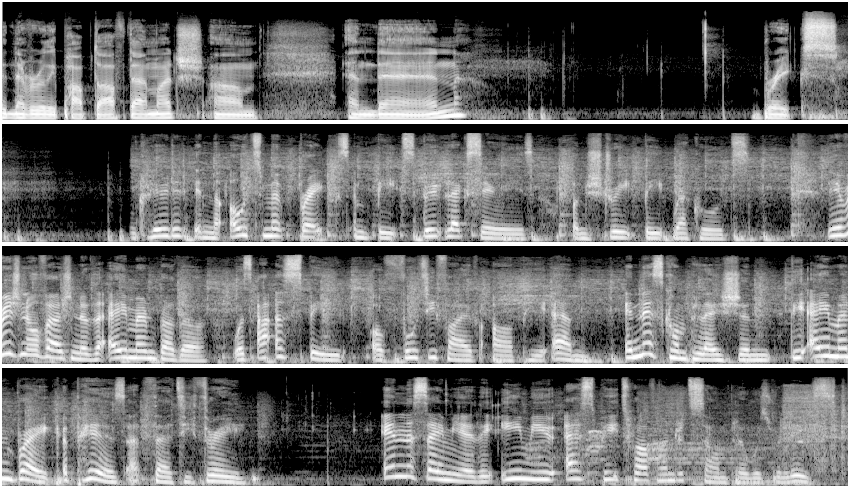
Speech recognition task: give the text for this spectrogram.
it never really popped off that much. Um, and then breaks included in the Ultimate Breaks and Beats bootleg series on Street Beat Records. The original version of the Amen Brother was at a speed of 45 RPM. In this compilation, the Amen Break appears at 33. In the same year, the EMU SP1200 sampler was released,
